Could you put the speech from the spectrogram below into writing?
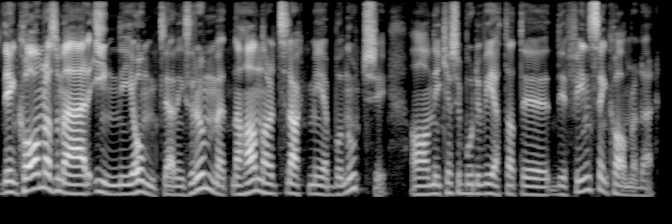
Det är en kamera som är inne i omklädningsrummet när han har ett snack med Bonucci. Ja, ni kanske borde veta att det, det finns en kamera där.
